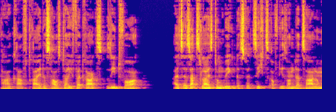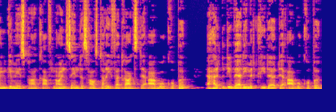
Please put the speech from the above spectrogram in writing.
§ 3 des Haustarifvertrags sieht vor, als Ersatzleistung wegen des Verzichts auf die Sonderzahlungen gemäß § 19 des Haustarifvertrags der AWO-Gruppe erhalten die Verdi-Mitglieder der AWO-Gruppe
